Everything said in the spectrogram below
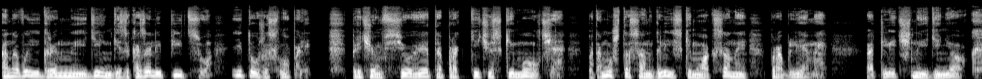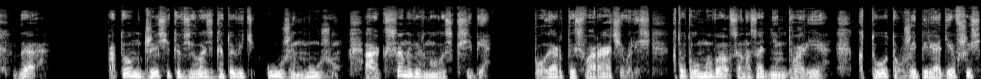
А на выигранные деньги заказали пиццу и тоже слопали. Причем все это практически молча, потому что с английским у Оксаны проблемы. Отличный денек, да. Потом Джессика взялась готовить ужин мужу, а Оксана вернулась к себе. Пуэрты сворачивались, кто-то умывался на заднем дворе, кто-то, уже переодевшись,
